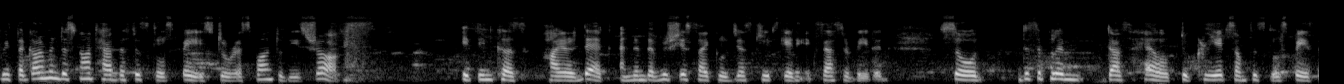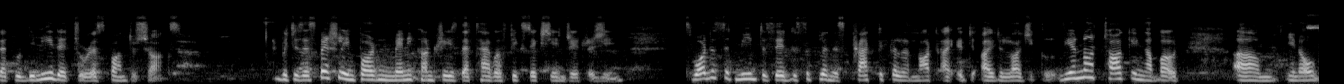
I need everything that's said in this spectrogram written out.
if the government does not have the fiscal space to respond to these shocks, it incurs higher debt, and then the vicious cycle just keeps getting exacerbated. So, discipline does help to create some fiscal space that would be needed to respond to shocks, which is especially important in many countries that have a fixed exchange rate regime. So what does it mean to say discipline is practical and not ideological? We are not talking about, um, you know,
